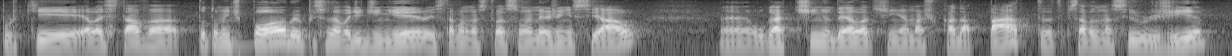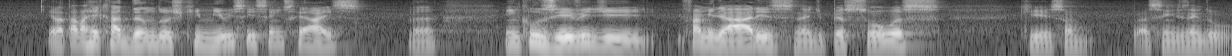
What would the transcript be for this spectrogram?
porque ela estava totalmente pobre, precisava de dinheiro, estava numa situação emergencial. Né? O gatinho dela tinha machucado a pata, precisava de uma cirurgia. Ela estava arrecadando acho que R$ 1.600, né? inclusive de familiares, né, de pessoas que são, assim dizendo,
